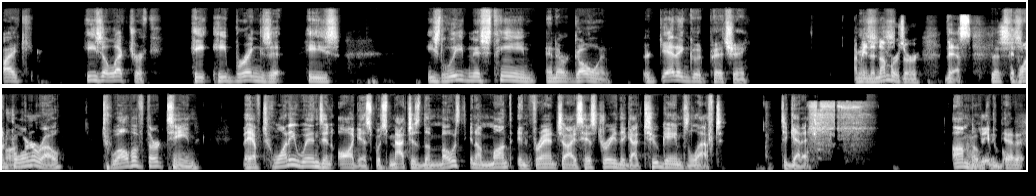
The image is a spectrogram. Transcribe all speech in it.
Like he's electric. He he brings it. He's he's leading his team and they're going. They're getting good pitching. I mean, This the is- numbers are this. This They've is won fun. four in a row, 12 of 13. They have 20 wins in August, which matches the most in a month in franchise history. They got two games left to get it. I hope they Unbelievable. Get it.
